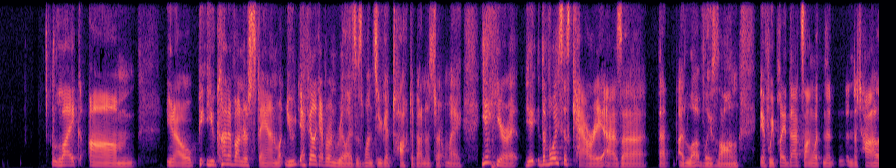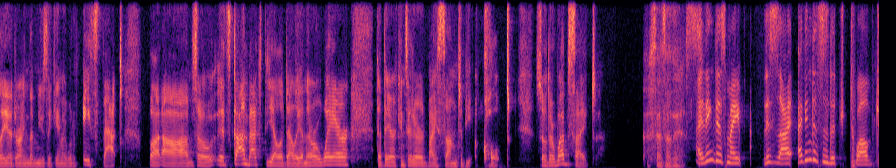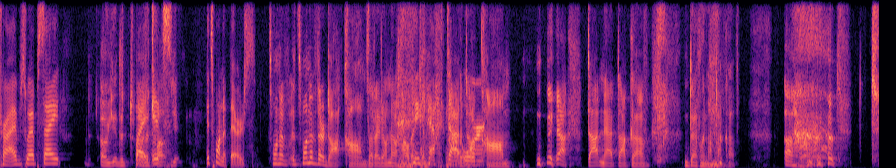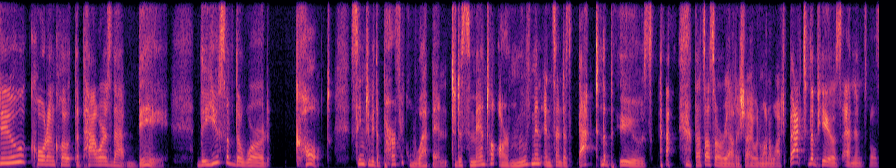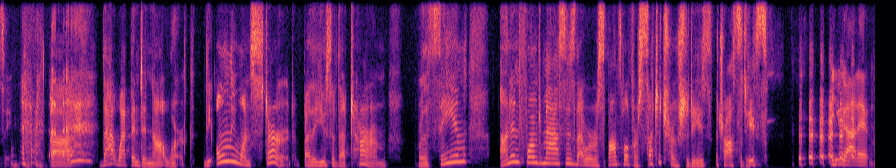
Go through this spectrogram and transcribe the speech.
like, um, you know, you kind of understand what you. I feel like everyone realizes once you get talked about in a certain way, you hear it. You, the voices carry as a that a lovely song. If we played that song with N- Natalia during the music game, I would have aced that. But um, so it's gotten back to the Yellow Deli, and they're aware that they are considered by some to be a cult. So their website says this. I think this might. This is. I. I think this is the Twelve Tribes website. oh, yeah, the, uh, the it's- It's one of theirs. It's one of it's one of their dot coms that I don't know how they can Yeah, have dot a dot com. yeah, dot net, dot gov. Definitely not dot gov. Uh, to quote unquote the powers that be, the use of the word cult seemed to be the perfect weapon to dismantle our movement and send us back to the pews. That's also a reality show I would want to watch. Back to the pews, and then we'll see. Uh, that weapon did not work. The only one stirred by the use of that term were the same uninformed masses that were responsible for such atrocities, atrocities You got it.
